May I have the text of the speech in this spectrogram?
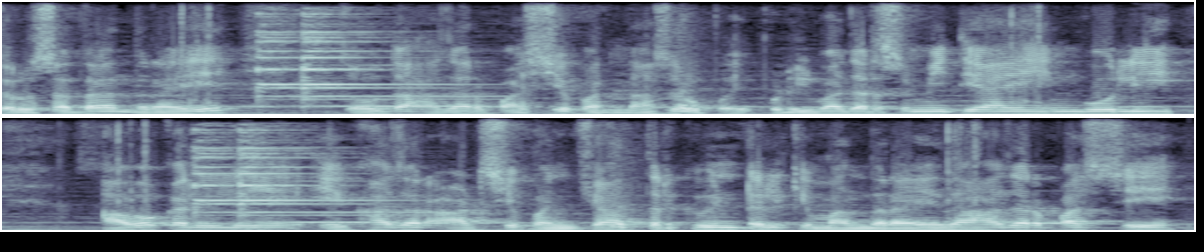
सर्वसाधारण दर आहे. चौदा हजार पाचशे पन्नास रुपये. पुढील बाजार समिती आहे हिंगोली. आवक आलेली आहे. एक हजार आठशे पंच्याहत्तर क्विंटल किमान दर आहे. दहा हजार पाचशे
